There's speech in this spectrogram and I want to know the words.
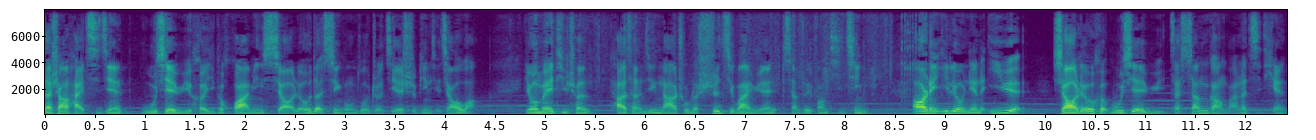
在上海期间，吴谢宇和一个化名小刘的性工作者结识并且交往。有媒体称，他曾经拿出了十几万元向对方提亲。二零一六年的一月，小刘和吴谢宇在香港玩了几天。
